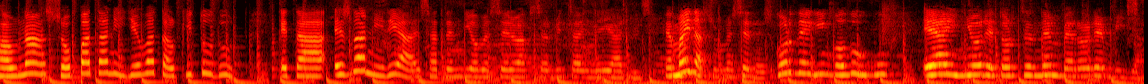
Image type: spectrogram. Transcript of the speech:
Jauna, sopatan hile bat aurkitu dut. Eta ez da nirea esaten dio bezeroak zerbitzaileari. Emaidazu mesedez, gorde egingo dugu ea inor etortzen den berroren bila.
